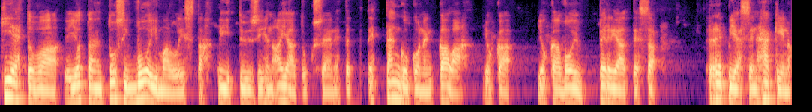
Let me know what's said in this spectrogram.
kiehtovaa ja jotain tosi voimallista liittyy siihen ajatukseen, että, että tämän kokoinen kala, joka, joka voi periaatteessa repiä sen häkin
